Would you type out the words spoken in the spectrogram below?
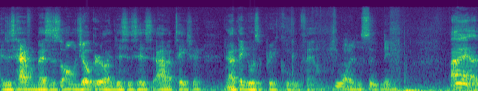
and just have him as his own Joker, like this is his adaptation. Then I think it was a pretty cool film. You wanted the suit, didn't you? I, I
